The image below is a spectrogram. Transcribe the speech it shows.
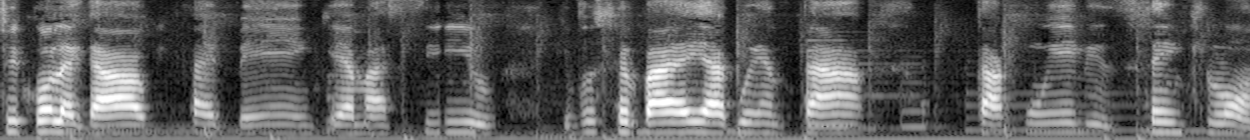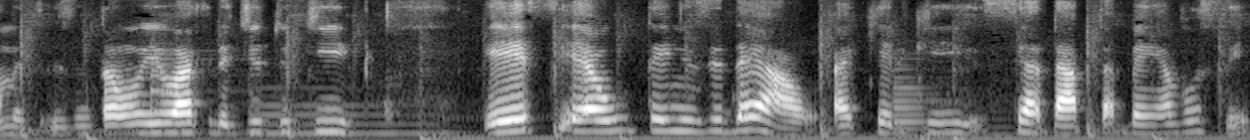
ficou legal, que cai bem, que é macio, que você vai aguentar estar tá com ele 100 quilômetros? Então, eu acredito que esse é o tênis ideal, aquele que se adapta bem a você.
